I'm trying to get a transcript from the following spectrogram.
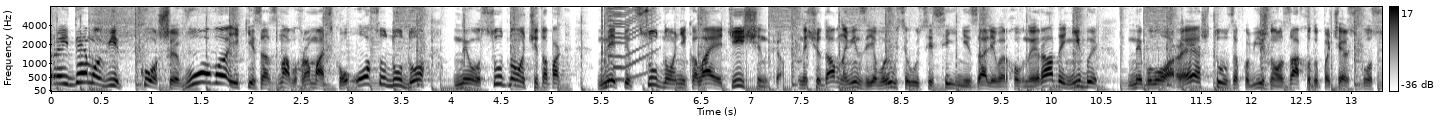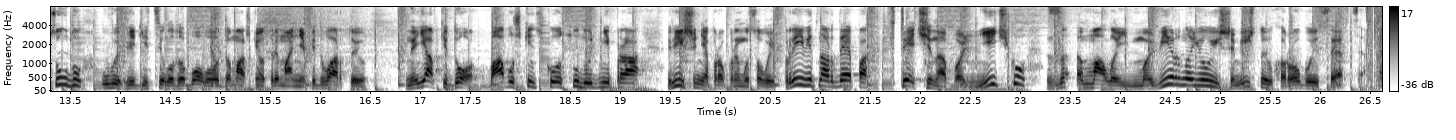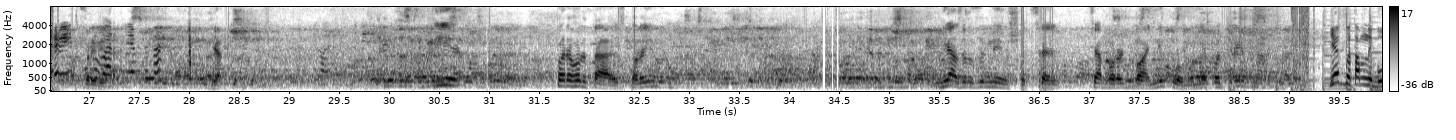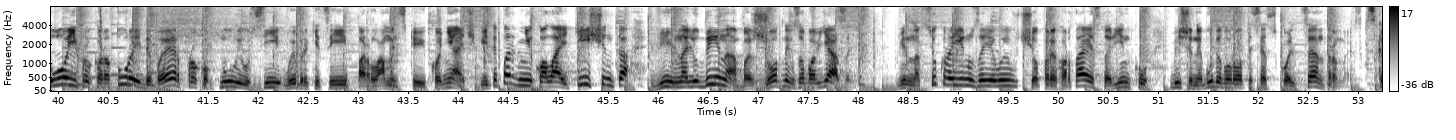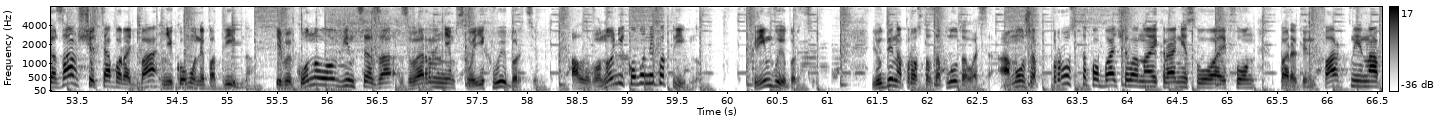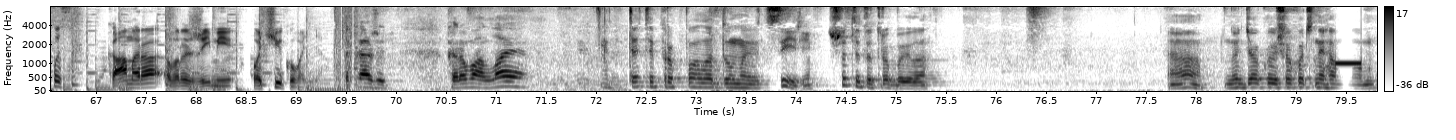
Перейдемо від Коше Вова, який зазнав громадського осуду, до неосудного чи то пак непідсудного Ніколая Тіщенка. Нещодавно він з'явився у сесійній залі Верховної Ради, ніби не було арешту, запобіжного заходу Печерського суду у вигляді цілодобового домашнього тримання під вартою. Неявки до Бабушкінського суду Дніпра, рішення про примусовий привід нардепа, втечі на больничку з малоймовірною ішемічною хворобою серця. Повернемося. Дякую. І перегортаю сторінку. Я зрозумів, що це, ця боротьба нікому не потрібна. Як би там не було, і прокуратура, і ДБР проковтнули усі вибрики цієї парламентської конячки. І тепер Ніколай Тіщенка вільна людина без жодних зобов'язань. Він на всю країну заявив, що перегортає сторінку, більше не буде боротися з коль-центрами. Сказав, що ця боротьба нікому не потрібна, і виконував він це за зверненням своїх виборців. Але воно нікому не потрібно, крім виборців. Людина просто заплуталася, а може просто побачила на екрані свого айфон передінфарктний напис Камера в режимі очікування. Та кажуть, караван лає. Де ти пропала, думаю, Цирі? Що ти тут робила? А, ну дякую, що хоч не гамном.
